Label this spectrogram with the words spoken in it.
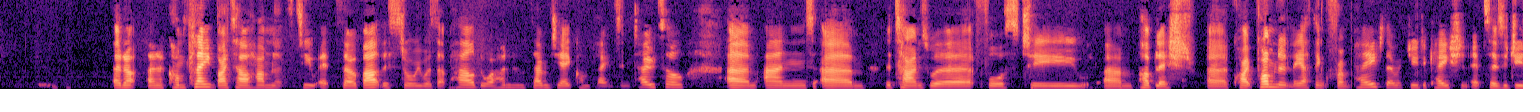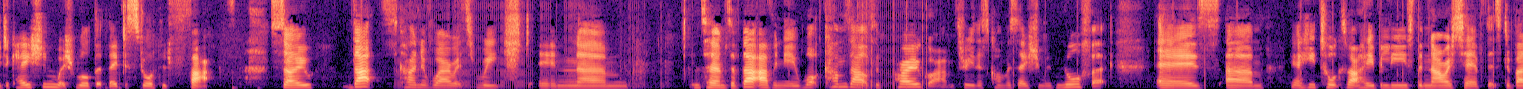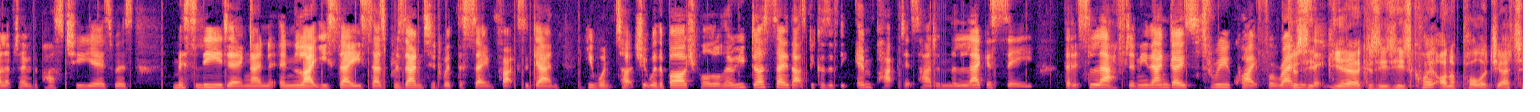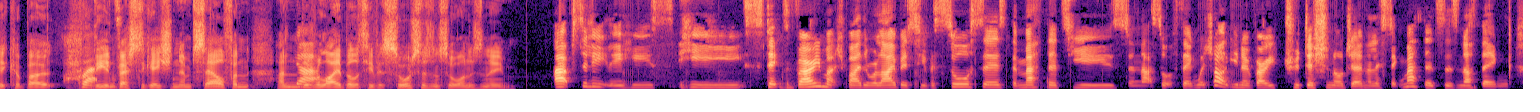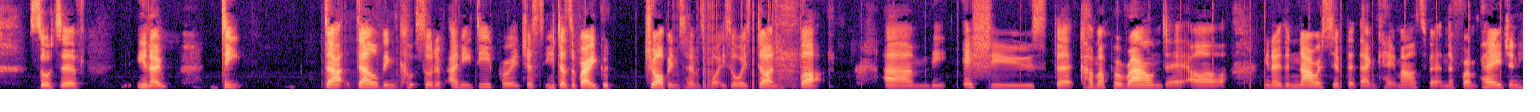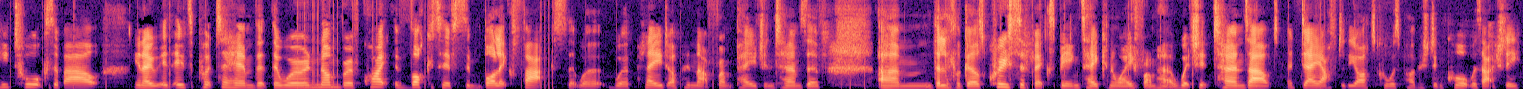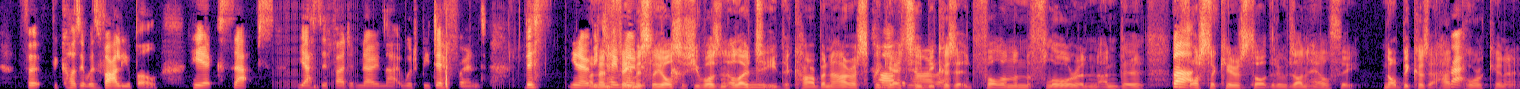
and a, complaint by Tower Hamlets to IPSO about this story was upheld. There were 178 complaints in total, um, and um, the Times were forced to um, publish uh, quite prominently, I think, front page their adjudication, IPSO's adjudication, which ruled that they distorted facts. So that's kind of where it's reached in. Um, in terms of that avenue, what comes out of the program through this conversation with Norfolk is um, you know, he talks about how he believes the narrative that's developed over the past two years was misleading. And, and like you say, he says presented with the same facts again, he wouldn't touch it with a barge pole, although he does say that's because of the impact it's had and the legacy that it's left. And he then goes through quite forensic. he, yeah, because he's, he's quite unapologetic about Correct. the investigation himself and, and the reliability of his sources and so on, isn't he? Absolutely, he's he sticks very much by the reliability of his sources, the methods used, and that sort of thing, which are you know very traditional journalistic methods. There's nothing sort of you know deep da- delving sort of any deeper. It just he does a very good job in terms of what he's always done, but. Um, the issues that come up around it are, you know, the narrative that then came out of it in the front page. And he talks about, you know, it, it's put to him that there were a number of quite evocative symbolic facts that were, were played up in that front page in terms of um, the little girl's crucifix being taken away from her, which it turns out a day after the article was published in court was actually for because it was valuable. He accepts, yes, if I'd have known that, it would be different. This, you know, and then came known as- famously, also, she wasn't allowed to eat the carbonara spaghetti Carbonara. because it had fallen on the floor, and, and the, the foster carers thought that it was unhealthy, not because it had pork in it.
